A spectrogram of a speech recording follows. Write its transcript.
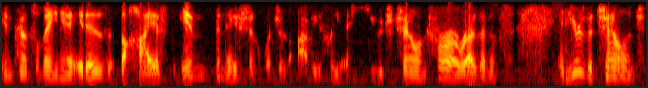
in Pennsylvania. It is the highest in the nation, which is obviously a huge challenge for our residents. And here's the challenge.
